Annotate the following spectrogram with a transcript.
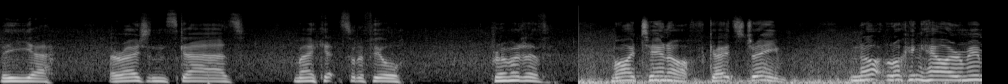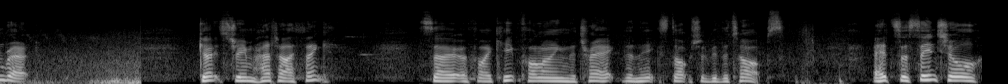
The uh, erosion scars make it sort of feel primitive. My turn off, Goat Stream. Not looking how I remember it. Goat Stream Hut I think. So if I keep following the track, the next stop should be the tops. It's essential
